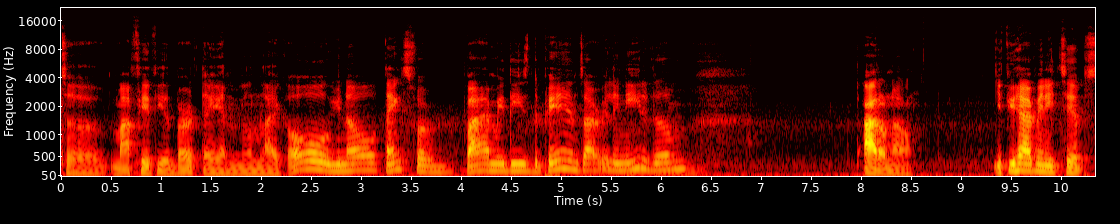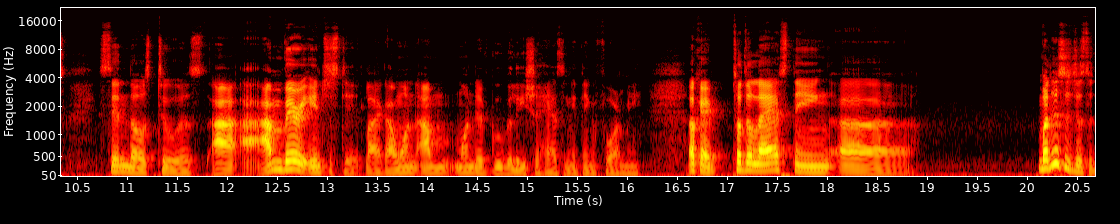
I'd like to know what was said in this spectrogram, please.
to my 50th birthday, and I'm like, oh, you know, thanks for buying me these Depends. I really needed mm-hmm. them. I don't know. If you have any tips, send those to us. I, I I'm very interested. Like I want I'm wonder if Google Googleisha has anything for me. Okay, so the last thing, uh, but this is just a,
